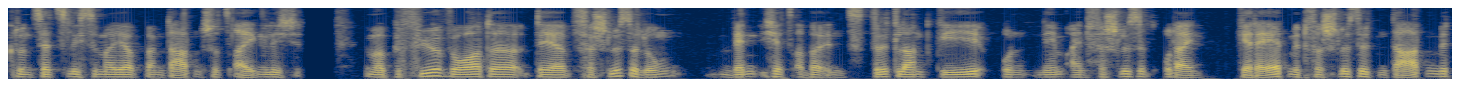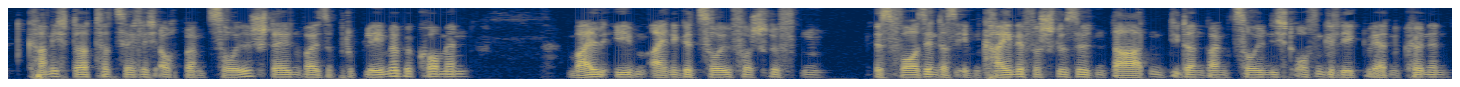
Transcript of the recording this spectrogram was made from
grundsätzlich sind wir ja beim Datenschutz eigentlich immer Befürworter der Verschlüsselung. Wenn ich jetzt aber ins Drittland gehe und nehme ein verschlüsselt oder ein Gerät mit verschlüsselten Daten mit, kann ich da tatsächlich auch beim Zoll stellenweise Probleme bekommen, weil eben einige Zollvorschriften es vorsehen, dass eben keine verschlüsselten Daten, die dann beim Zoll nicht offengelegt werden können,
